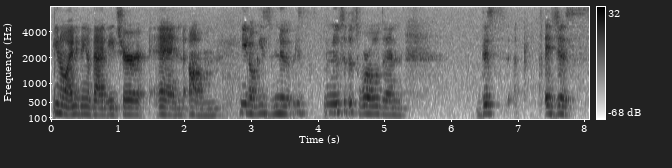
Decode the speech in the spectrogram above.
you know, anything of that nature. And, um, you know, he's new, he's new to this world and this is just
